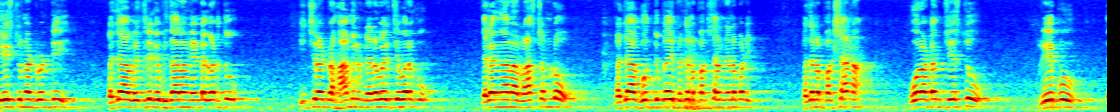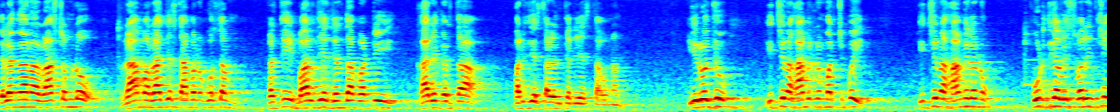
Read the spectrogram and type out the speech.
చేస్తున్నటువంటి ప్రజా వ్యతిరేక విధానాన్ని ఎండగడుతూ ఇచ్చినటువంటి హామీలు నెరవేర్చే వరకు తెలంగాణ రాష్ట్రంలో ప్రజా గొంతుకై ప్రజల పక్షాన నిలబడి ప్రజల పక్షాన పోరాటం చేస్తూ రేపు తెలంగాణ రాష్ట్రంలో రామరాజ్య స్థాపన కోసం ప్రతి భారతీయ జనతా పార్టీ కార్యకర్త పనిచేస్తాడని తెలియజేస్తా ఉన్నాను. ఈరోజు ఇచ్చిన హామీలను మర్చిపోయి ఇచ్చిన హామీలను పూర్తిగా విస్మరించి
